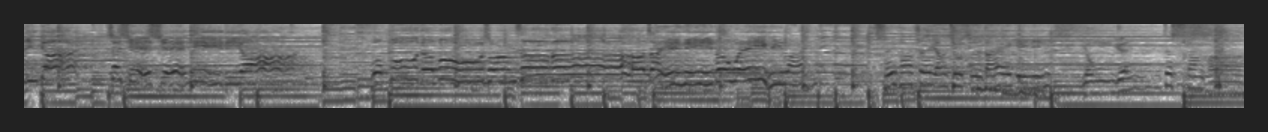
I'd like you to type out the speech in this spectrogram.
应该再谢谢你的爱，我不得不选择在你的未来，最怕这样就是带给你永远。的伤害。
